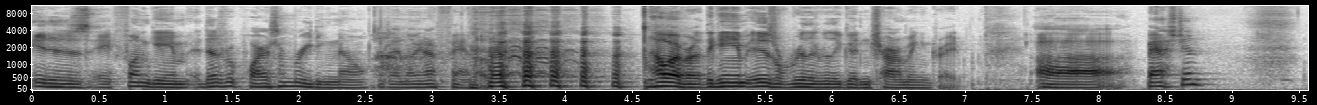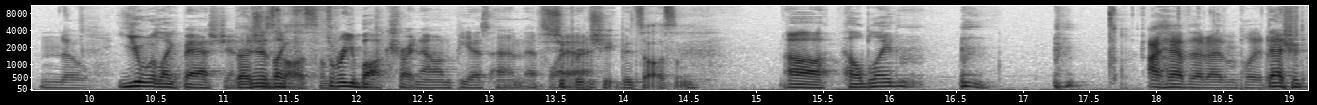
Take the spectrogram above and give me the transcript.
It is a fun game. It does require some reading, though, that I know you're not a fan of. However, the game is really, really good and charming and great. Uh, Bastion, No. You would like Bastion. and Bastion's it's like awesome. three bucks right now on PSN. FYI. Super cheap. It's awesome. Uh, Hellblade, I have that. I haven't played it. that should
